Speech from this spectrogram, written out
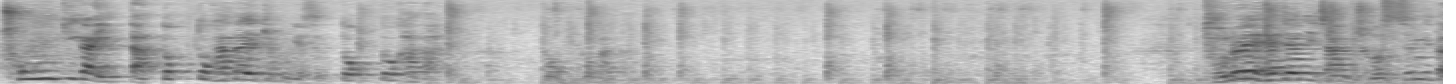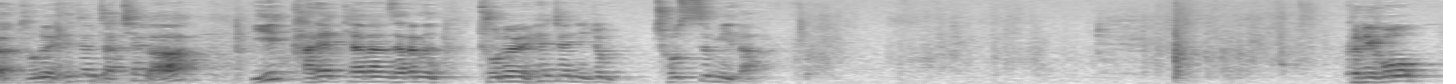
총기가 있다. 똑똑하다 이렇게 보겠습니다. 똑똑하다. 똑똑하다. 두뇌 회전이 참 좋습니다. 두뇌 회전 자체가 이 달에 태어난 사람은 두뇌 회전이 좀 좋습니다. 그리고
